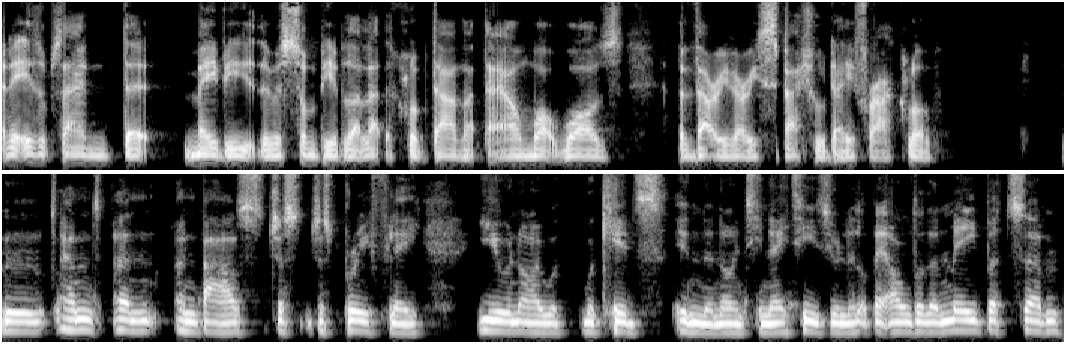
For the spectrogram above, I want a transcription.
and it is upsetting that maybe there were some people that let the club down that day on what was a very, very special day for our club. Mm, and and and Baz, just just briefly, you and I were, were kids in the 1980s. You're a little bit older than me, but um,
